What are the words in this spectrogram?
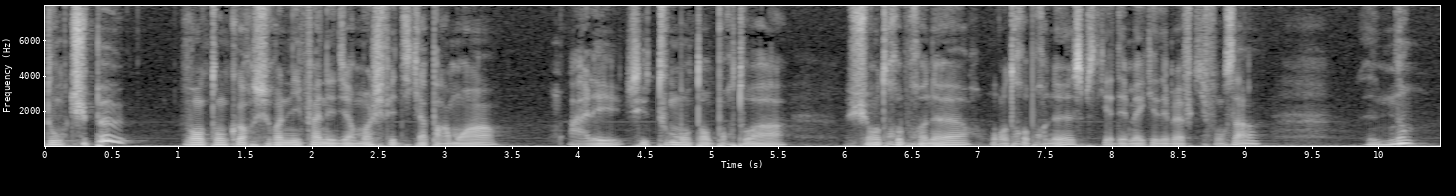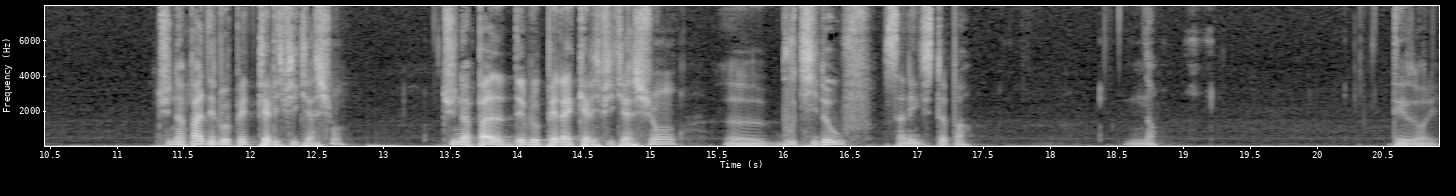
Donc tu peux vendre ton corps sur OnlyFans et dire moi je fais 10 cas par mois. Allez, j'ai tout mon temps pour toi. Je suis entrepreneur ou entrepreneuse, parce qu'il y a des mecs et des meufs qui font ça. Non. Tu n'as pas développé de qualification. Tu n'as pas développé la qualification euh, bouti de ouf. Ça n'existe pas. Non. Désolé.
